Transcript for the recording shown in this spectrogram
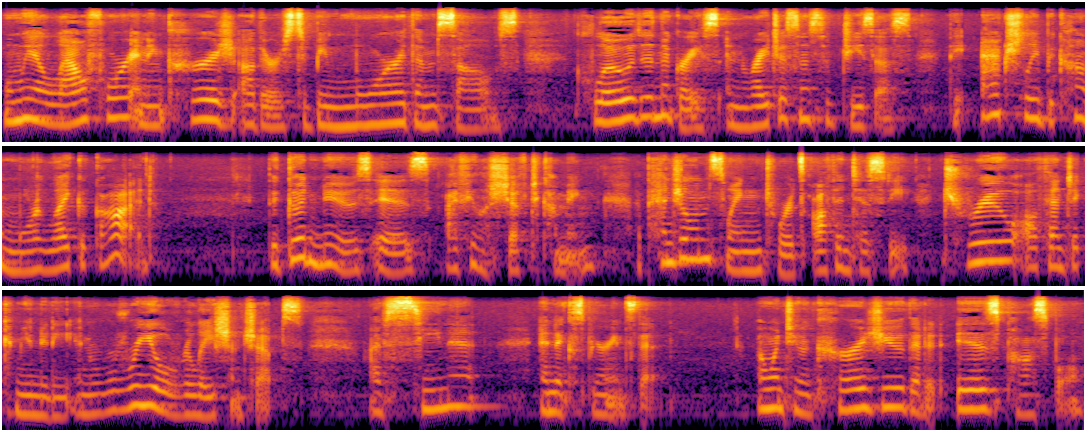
When we allow for and encourage others to be more themselves, clothed in the grace and righteousness of Jesus, they actually become more like God. The good news is, I feel a shift coming, a pendulum swing towards authenticity, true authentic community, and real relationships. I've seen it and experienced it. I want to encourage you that it is possible.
